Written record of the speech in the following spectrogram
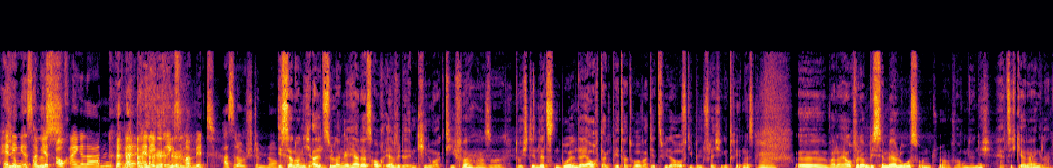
Ich Henning ist ab jetzt auch eingeladen. Ne? Henning, bringst du mal mit. Hast du doch bestimmt noch. Ist ja noch nicht allzu lange her, dass auch er wieder im Kino aktiv war. Also durch den letzten Bullen, der ja auch dank Peter Torwart jetzt wieder auf die Bildfläche getreten ist, Mhm. äh, war da ja auch wieder ein bisschen mehr los. Und ja, warum denn nicht? Herzlich gerne eingeladen.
